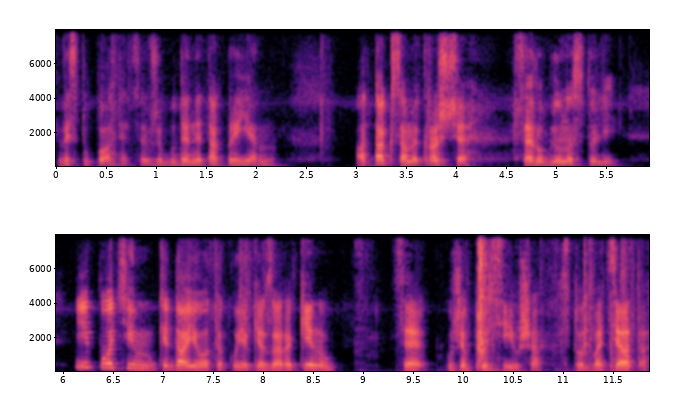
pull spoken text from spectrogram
виступати. Це вже буде не так приємно. А так саме краще все роблю на столі. І потім кидаю отаку, як я зараз кинув. Це вже просівша 120-та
